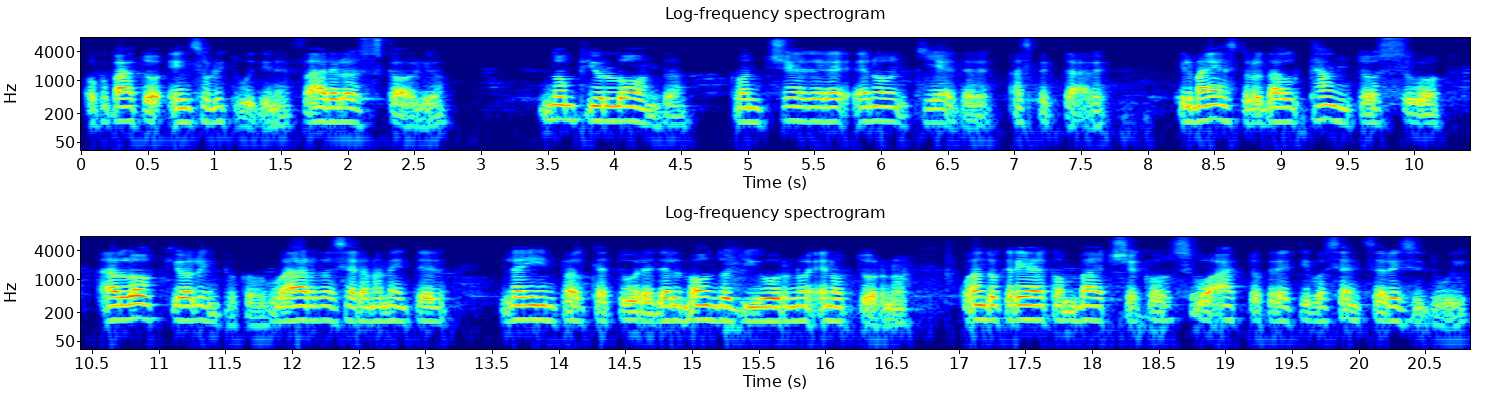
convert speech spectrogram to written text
occupato in solitudine, fare lo scoglio, non più l'onda, concedere e non chiedere, aspettare. Il maestro dal canto suo all'occhio olimpico guarda serenamente le impalcature del mondo diurno e notturno, quando crea combacia col suo atto creativo senza residui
